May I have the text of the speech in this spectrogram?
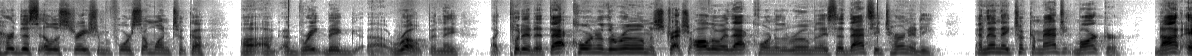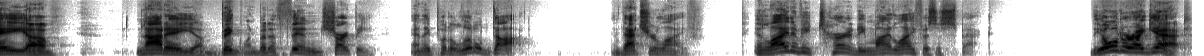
heard this illustration before. Someone took a, a, a great big uh, rope and they like put it at that corner of the room and stretched all the way that corner of the room, and they said that's eternity. And then they took a magic marker, not a uh, not a, a uh, big one, but a thin sharpie, and they put a little dot, and that's your life. In light of eternity, my life is a speck. The older I get,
